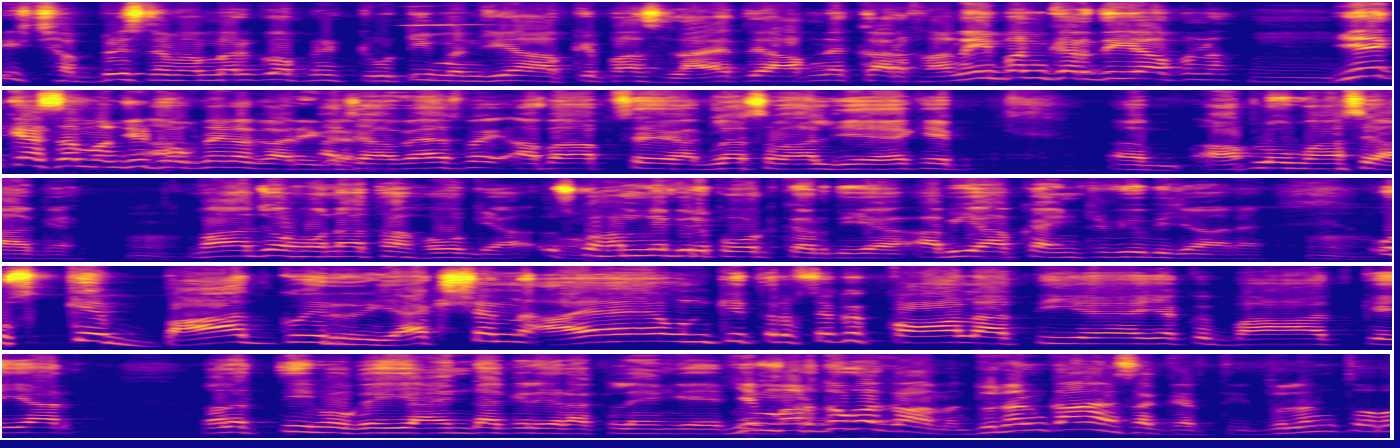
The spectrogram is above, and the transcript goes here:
जी 26 नवंबर को अपनी टूटी मंजियाँ आपके पास लाए थे आपने कारखाना ही बंद कर दिया अपना। ये कैसा मंजी ठोकने का कारीगर अच्छा वैस भाई अब आपसे अगला सवाल ये है कि आप लोग वहाँ से आ गए। वहाँ जो होना था हो गया। उसको हमने भी रिपोर्ट कर दिया। अभी आपका इंटरव्यू भी जा रहा है। उसके बाद कोई रिएक्शन आया है उनकी तरफ़ से? कोई कॉल आती है या कोई बात कि यार गलती हो गई आइंदा के लिए रख लेंगे? ये मर्दों का काम है। दुल्हन कहाँ ऐसा करती? दुल्हन तो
